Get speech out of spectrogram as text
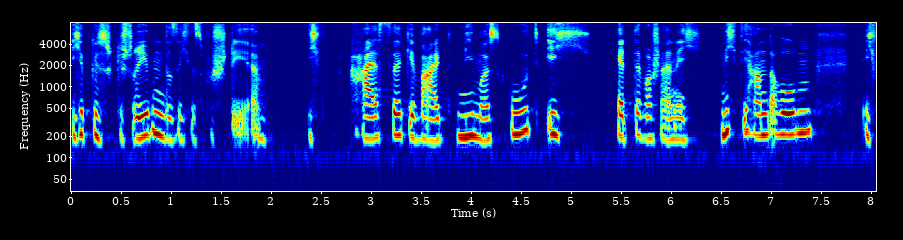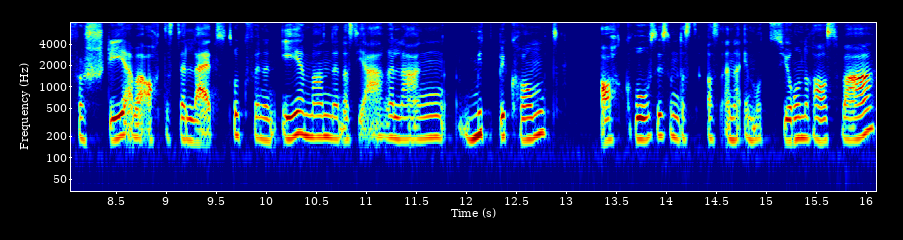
Ich habe geschrieben, dass ich das verstehe. Ich heiße Gewalt niemals gut. Ich hätte wahrscheinlich nicht die Hand erhoben. Ich verstehe aber auch, dass der Leidsdruck für einen Ehemann, der das jahrelang mitbekommt, auch groß ist und das aus einer Emotion raus war,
